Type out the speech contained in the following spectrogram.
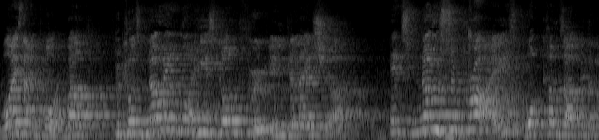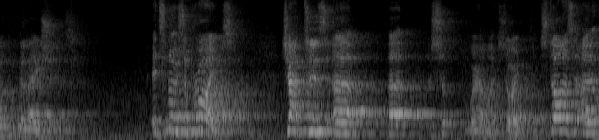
Why is that important? Well, because knowing what he's gone through in Galatia, it's no surprise what comes up in the book of Galatians. It's no surprise. Chapters uh, uh, so, where am I? Sorry. Starts uh,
